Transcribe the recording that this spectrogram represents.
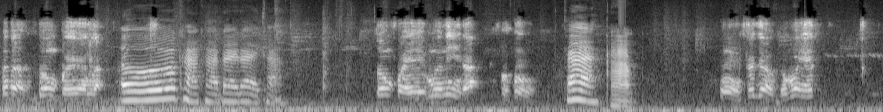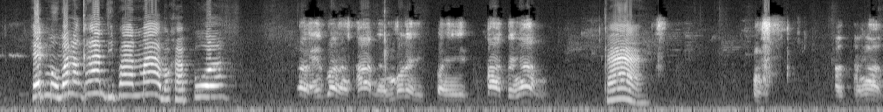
เออต้องไปอันละเออค่ะค่ะได้ได้ค่ะ ต้องไปเมื่อนี้ละค่ะ ครับ เออเขาเจ้าก็มาเฮ็ด เฮ็ดหมู่บ้านอังคารที่ผ่านมาบอกคะปูเออเฮ็ดว่าหลังคาเนี่ยบ่ได้ไปท่าแต่งงานค่ะอืมท่าแต่งงาน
